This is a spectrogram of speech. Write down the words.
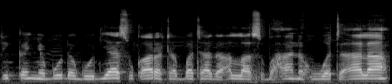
Dukkan yabo da godiya su ƙara tabbata ga Allah subhanahu wa ta'ala.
